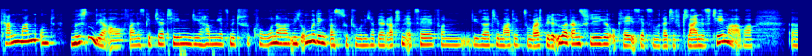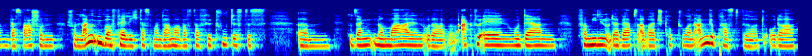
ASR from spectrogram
kann man und müssen wir auch, weil es gibt ja Themen, die haben jetzt mit Corona nicht unbedingt was zu tun. Ich habe ja gerade schon erzählt von dieser Thematik zum Beispiel der Übergangspflege. Okay, ist jetzt ein relativ kleines Thema, aber ähm, das war schon, schon lange überfällig, dass man da mal was dafür tut, dass das ähm, sozusagen normalen oder aktuellen, modernen Familien- und Erwerbsarbeitsstrukturen angepasst wird oder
